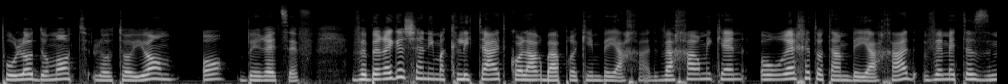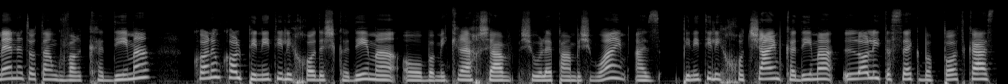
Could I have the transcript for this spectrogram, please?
פעולות דומות לאותו יום, או ברצף. וברגע שאני מקליטה את כל ארבעה הפרקים ביחד, ואחר מכן עורכת אותם ביחד, ומתזמנת אותם כבר קדימה, קודם כל פיניתי לי חודש קדימה, או במקרה עכשיו שהוא עולה פעם בשבועיים, אז פיניתי לי חודשיים קדימה לא להתעסק בפודקאסט,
